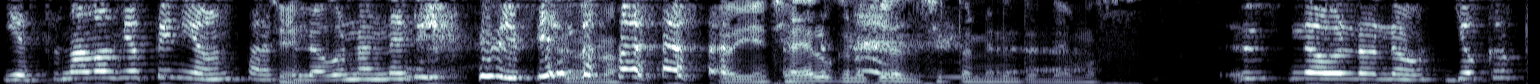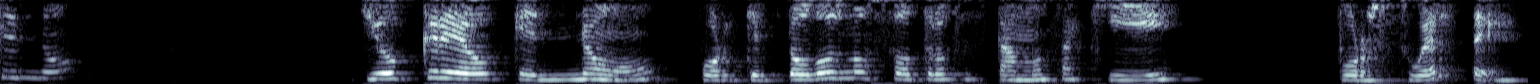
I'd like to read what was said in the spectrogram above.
y esto es nada más mi opinión, para Sí. que luego no anden diciendo. no, no, está bien. Si hay algo que no quieras decir, también lo entendemos. No, no, no. Yo creo que no. Yo creo que no, porque todos nosotros estamos aquí por suerte.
